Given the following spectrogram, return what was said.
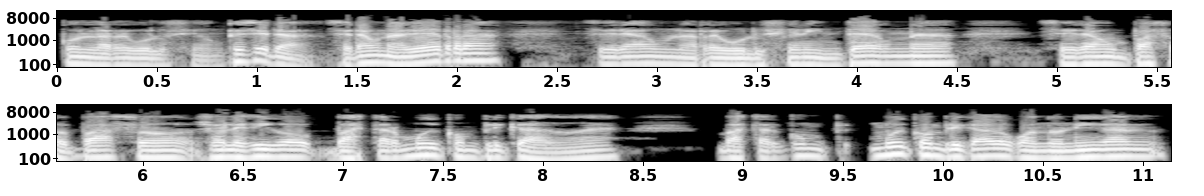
con la revolución. ¿Qué será? ¿Será una guerra? ¿Será una revolución interna? ¿Será un paso a paso? Yo les digo, va a estar muy complicado. ¿eh? Va a estar muy complicado cuando Negan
